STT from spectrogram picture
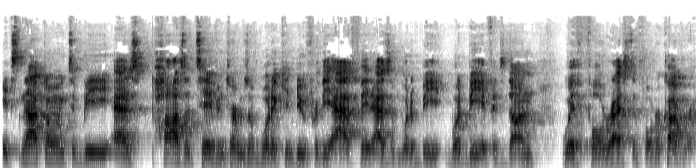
it's not going to be as positive in terms of what it can do for the athlete as it would be would be if it's done with full rest and full recovery.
